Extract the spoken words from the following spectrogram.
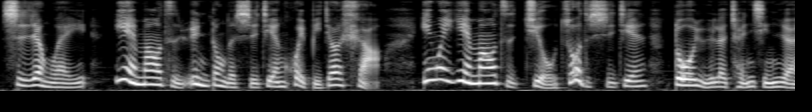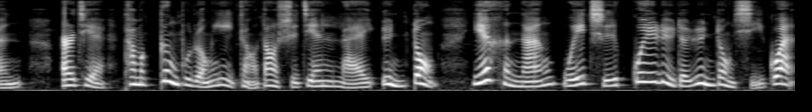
是认为。夜猫子运动的时间会比较少，因为夜猫子久坐的时间多于了成型人，而且他们更不容易找到时间来运动，也很难维持规律的运动习惯。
